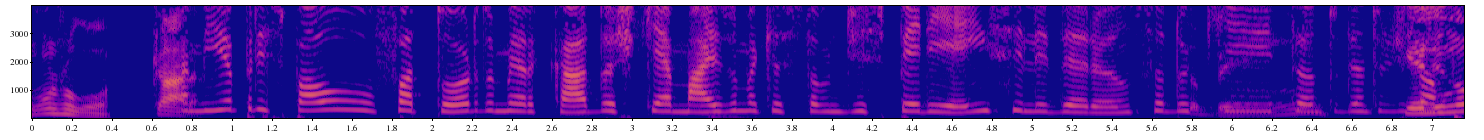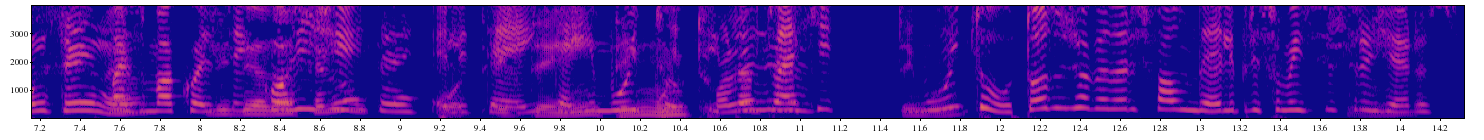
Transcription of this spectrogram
não jogou. A Cara, minha principal fator do mercado acho que é mais uma questão de experiência e liderança do Também. que tanto dentro de Que campo. ele não tem, né? Mas uma coisa tem que Liderança corrigir. Ele não tem. Ele Pô, tem, ele tem, tem, tem muito. muito. E tanto é que Tem muito. Todos os jogadores falam dele, principalmente os estrangeiros.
